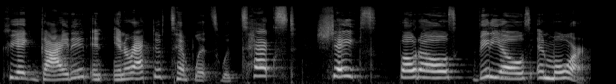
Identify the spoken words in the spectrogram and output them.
create guided and interactive templates with text, shapes, photos, videos, and more.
